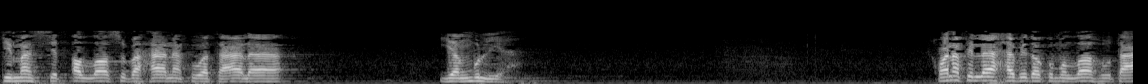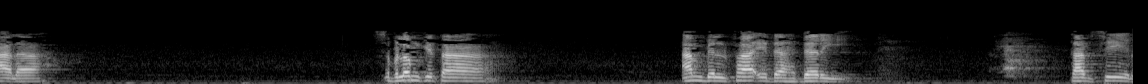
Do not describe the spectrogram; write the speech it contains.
di masjid Allah subhanahu wa ta'ala yang mulia. Khwanafillah hafizakumullahu ta'ala Sebelum kita ambil faedah dari tafsir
